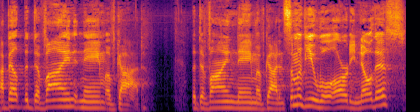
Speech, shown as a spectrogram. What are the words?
about the divine name of God. The divine name of God. And some of you will already know this,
